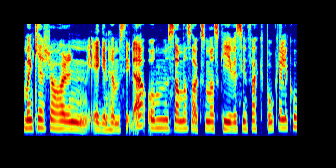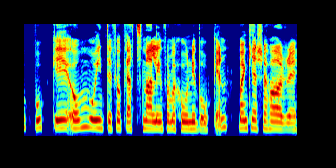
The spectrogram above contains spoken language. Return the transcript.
man kanske har en egen hemsida om samma sak som man skriver sin fackbok eller kokbok eh, om och inte får plats med all information i boken. Man kanske har eh,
